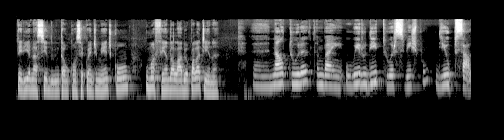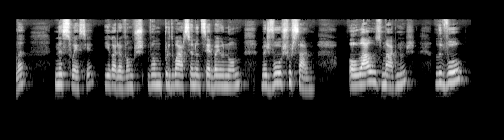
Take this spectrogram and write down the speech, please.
teria nascido, então, consequentemente, com uma fenda labiopalatina. Uh, na altura, também o erudito arcebispo de Uppsala, na Suécia, e agora vamos perdoar se eu não disser bem o nome, mas vou esforçar-me. Olaus Magnus levou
